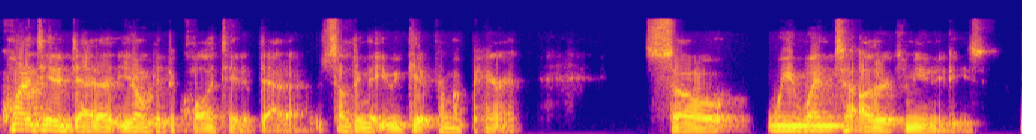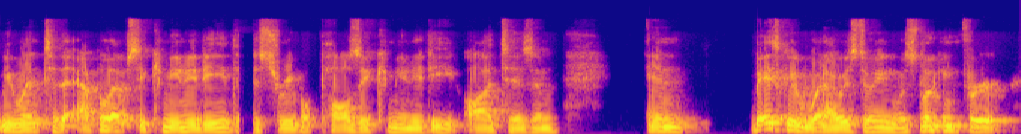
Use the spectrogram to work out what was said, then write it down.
quantitative data. You don't get the qualitative data, something that you would get from a parent. So we went to other communities. We went to the epilepsy community, the cerebral palsy community, autism, and basically what I was doing was looking for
